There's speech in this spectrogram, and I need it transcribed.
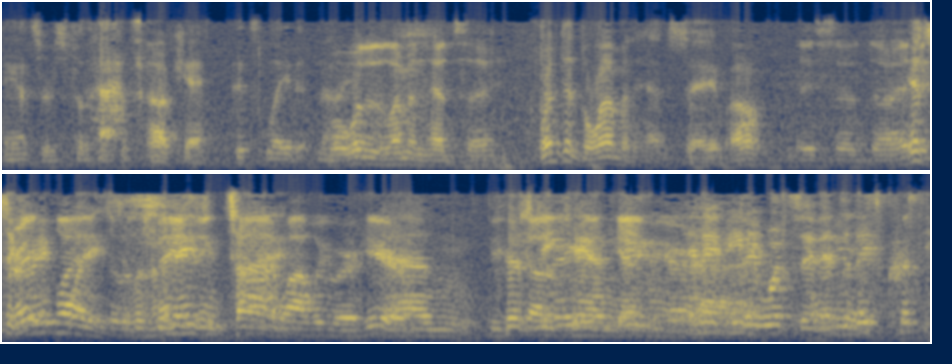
answers for that. Okay. It's late at night. Well, what did the Lemonhead say? What did the Lemonhead say? Oh, They said, uh, It's it's, a great, place. It It was an amazing time while we were here. and Because Christy Canyon. came here. And they- They would say that. Did they Christy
